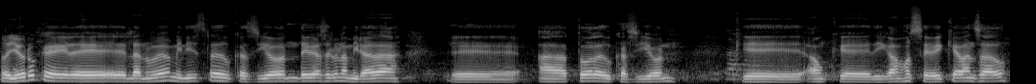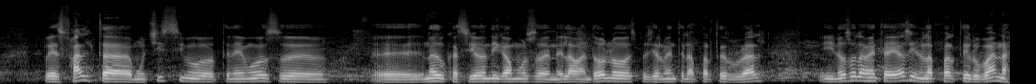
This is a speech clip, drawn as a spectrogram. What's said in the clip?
yo creo que eh, la nueva ministra de Educación debe hacer una mirada eh, a toda la educación, que aunque digamos se ve que ha avanzado, pues falta muchísimo. Tenemos... Eh, eh, una educación, digamos, en el abandono, especialmente en la parte rural, y no solamente allá, sino en la parte urbana.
